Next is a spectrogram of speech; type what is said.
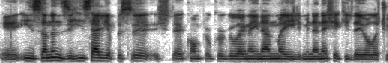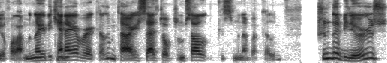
e, insanın zihinsel yapısı işte komplo kurgularına inanma eğilimine ne şekilde yol açıyor falan. Bunları bir kenara bırakalım. Tarihsel toplumsal kısmına bakalım. Şunu da biliyoruz.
